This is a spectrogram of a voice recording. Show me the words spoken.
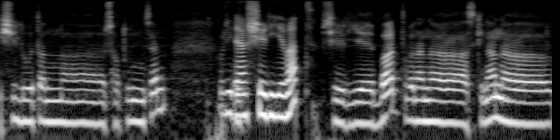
isilduetan uh, sartu nintzen. Hori da xerie bat. Serie bat, uh, azkenan, uh,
